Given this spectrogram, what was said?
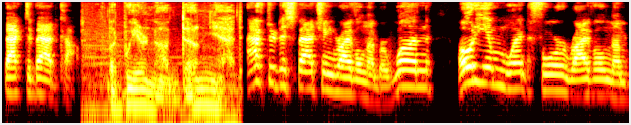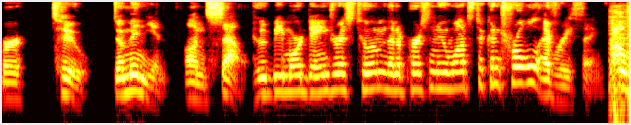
back to Bad Cop. But we're not done yet. After dispatching rival number one, Odium went for rival number two. Dominion on Sel, who'd be more dangerous to him than a person who wants to control everything. Round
